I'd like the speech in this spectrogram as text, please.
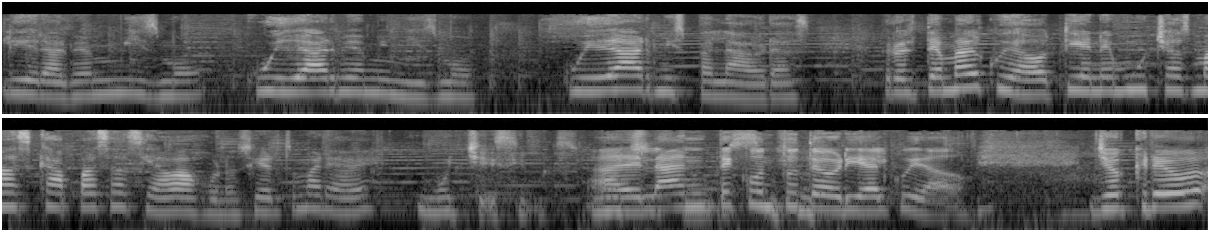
liderarme a mí mismo, cuidarme a mí mismo, cuidar mis palabras, pero el tema del cuidado tiene muchas más capas hacia abajo, ¿no es cierto, María B? Muchísimas. Adelante muchísimas. con tu teoría del cuidado. Yo creo,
